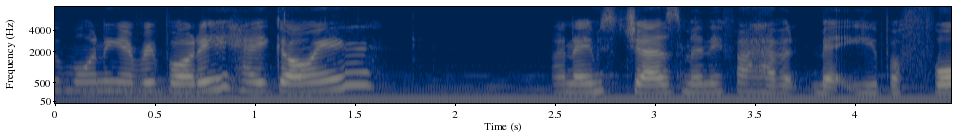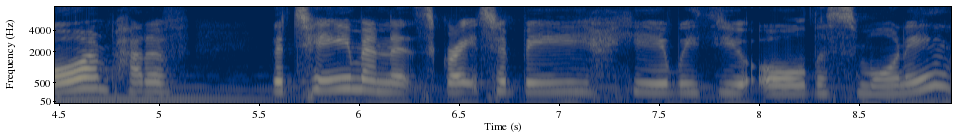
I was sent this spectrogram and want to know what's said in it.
good morning, everybody. How you going? My name's Jasmine. If I haven't met you before, I'm part of the team, and it's great to be here with you all this morning.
